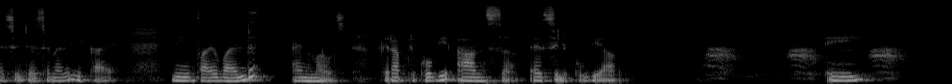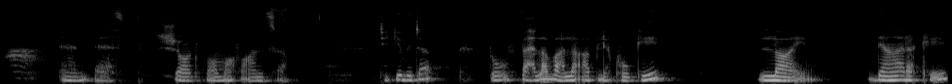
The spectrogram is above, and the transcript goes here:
ऐसे जैसे मैंने लिखा है। नेम फाइव वाइल्ड एनिमल्स फिर आप लिखोगे आंसर ऐसे लिखोगे आप. A N S short form of answer ठीक है बेटा? तो पहला वाला आप लिखोगे लाइन ध्यान रखें,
